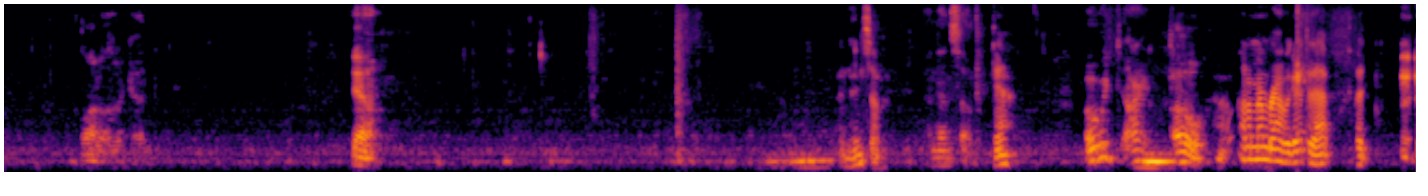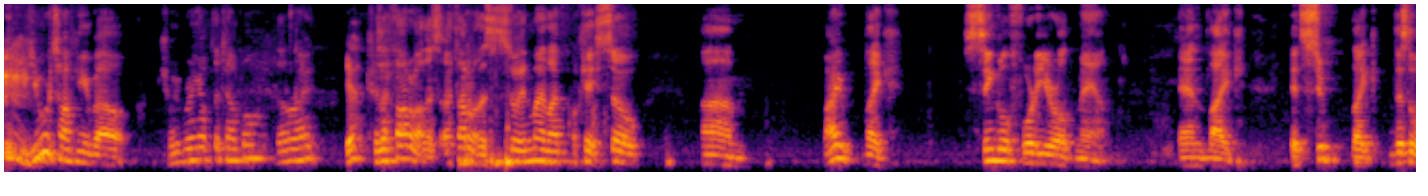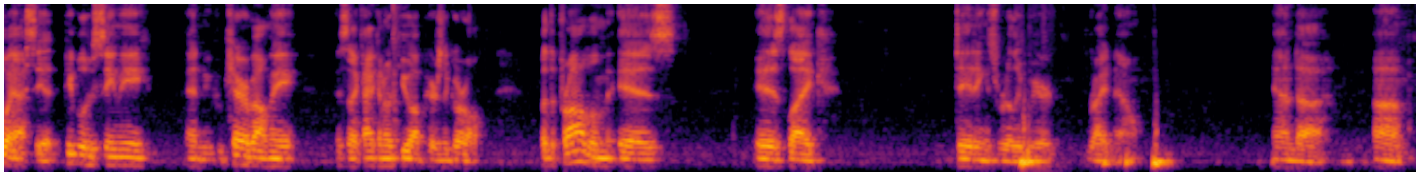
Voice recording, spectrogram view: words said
A lot of those are good. Yeah. And then some. And then some. Yeah. Oh, we all right. Oh, I don't remember how we got to that, but you were talking about. Can we bring up the temple? Is that all right? Yeah. Because I thought about this. I thought about this. So in my life, okay, so, um, my like single forty year old man, and like it's super. Like this is the way I see it. People who see me and who care about me is like I can hook you up. Here's a girl. But the problem is, is like dating is really weird right now, and uh, um,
